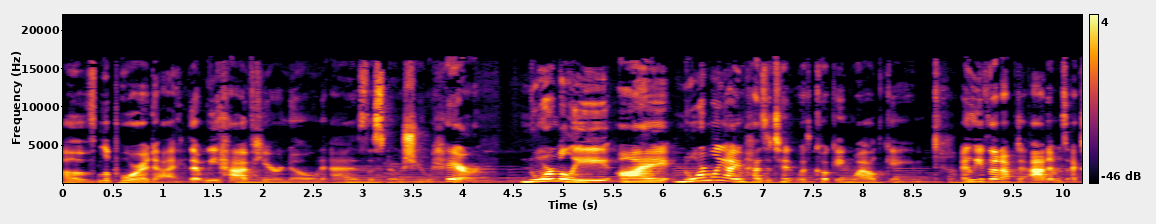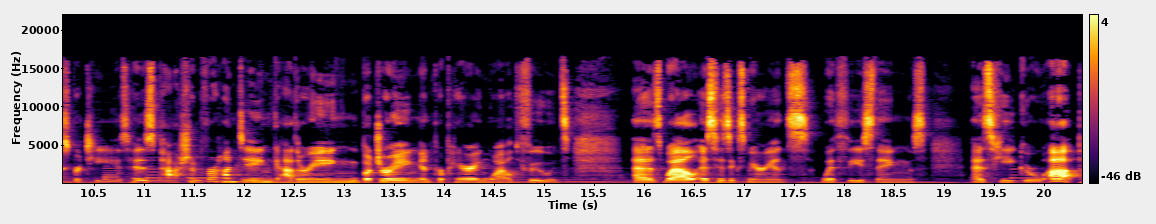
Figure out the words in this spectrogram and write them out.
of Leporidae that we have here known as the snowshoe hare. Normally, I normally I am hesitant with cooking wild game. I leave that up to Adam's expertise, his passion for hunting, gathering, butchering, and preparing wild foods, as well as his experience with these things as he grew up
